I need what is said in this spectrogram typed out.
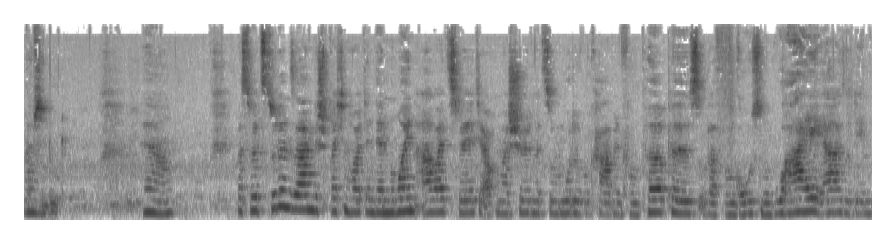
ja. absolut. Ja. Was würdest du denn sagen? Wir sprechen heute in der neuen Arbeitswelt ja auch immer schön mit so Modevokabeln vom Purpose oder vom großen Why, ja, also dem,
